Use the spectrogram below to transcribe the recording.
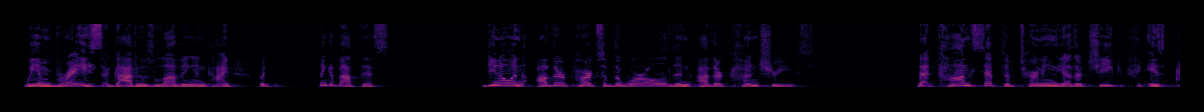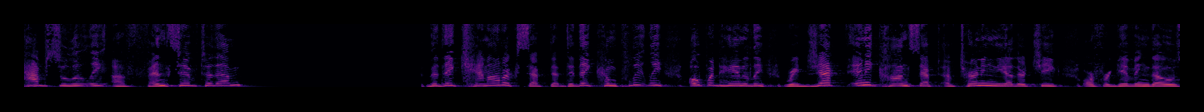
we embrace a God who's loving and kind. But think about this. Do you know in other parts of the world, in other countries, that concept of turning the other cheek is absolutely offensive to them? That they cannot accept that? Did they completely, open handedly reject any concept of turning the other cheek or forgiving those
